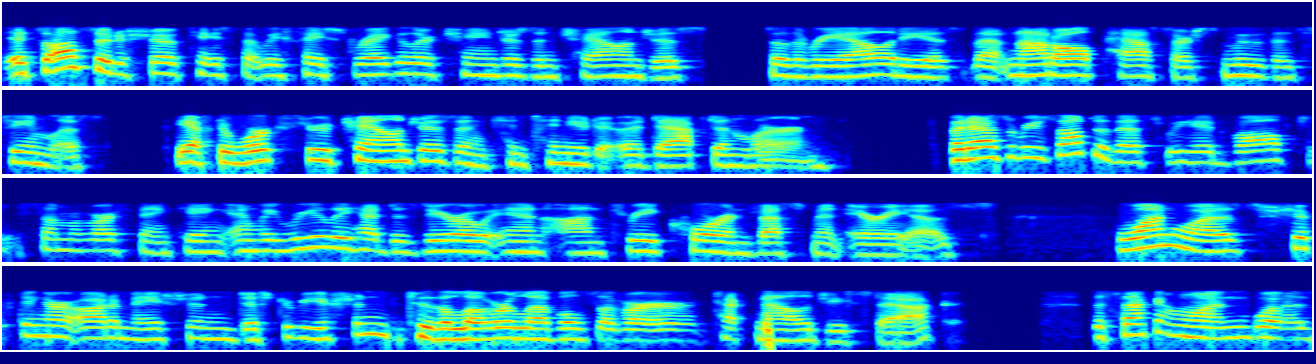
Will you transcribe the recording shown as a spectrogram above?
It's also to showcase that we faced regular changes and challenges so the reality is that not all paths are smooth and seamless. You have to work through challenges and continue to adapt and learn. But as a result of this, we evolved some of our thinking and we really had to zero in on three core investment areas. One was shifting our automation distribution to the lower levels of our technology stack. The second one was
